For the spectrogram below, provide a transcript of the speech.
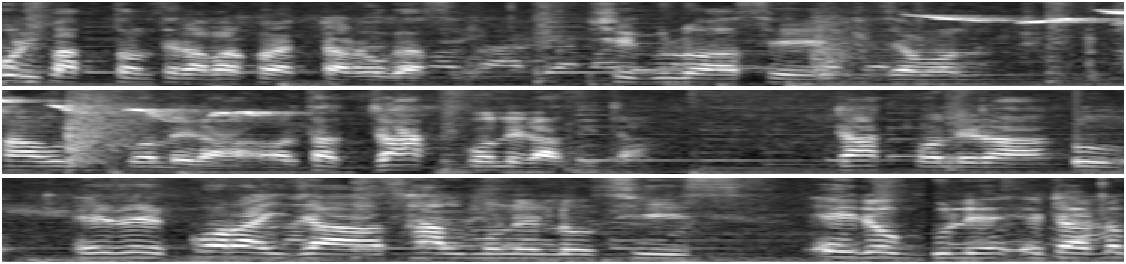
পরিপাকতন্ত্রের আবার কয়েকটা রোগ আছে। সেগুলো আছে যেমন ফাউল কলেরা অর্থাৎ ড্রাক কলেরা যেটা। ডাক কলেরা তো এই যে করাইজা সালমোনেলোসিস এই রোগগুলো এটা হলো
